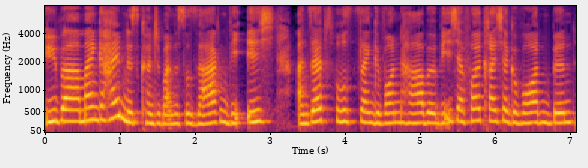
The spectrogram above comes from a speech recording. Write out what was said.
über mein Geheimnis könnte man es so sagen, wie ich an Selbstbewusstsein gewonnen habe, wie ich erfolgreicher geworden bin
